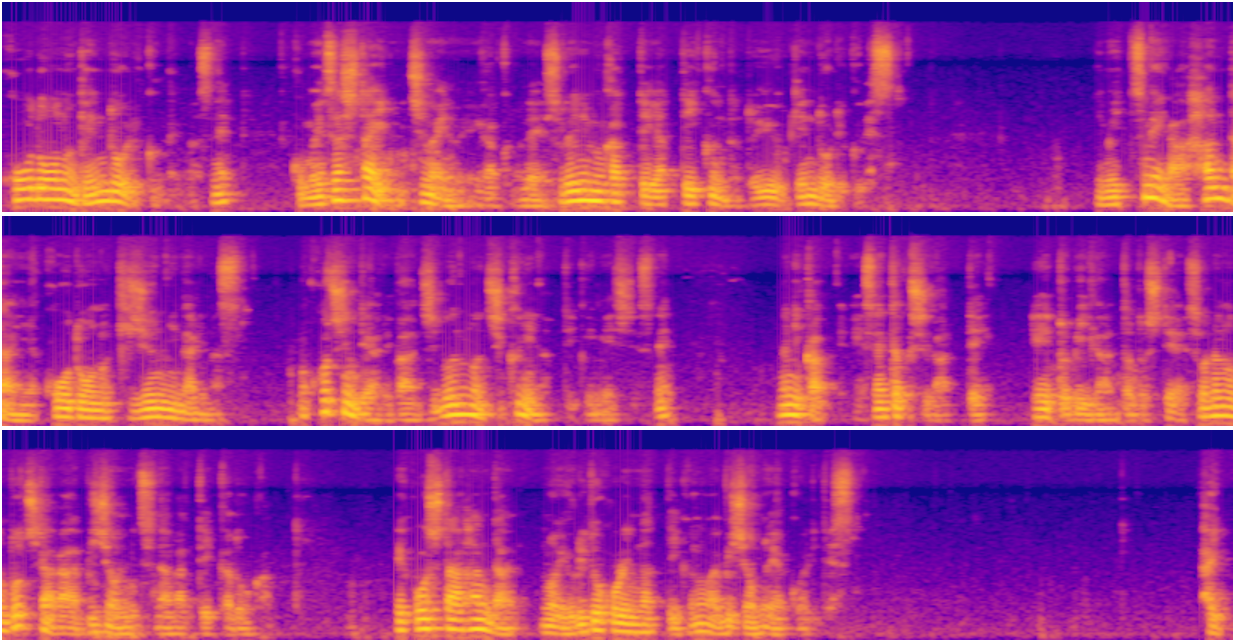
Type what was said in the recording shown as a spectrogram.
行動の原動力になりますね。こう目指したい一枚の描くので、それに向かってやっていくんだという原動力です。で3つ目が判断や行動の基準になります。ま個人であれば自分の軸になっていくイメージですね。何か選択肢があって、A と B があったとして、それのどちらがビジョンにつながっていくかどうか。でこうした判断のよりどころになっていくのがビジョンの役割です。はい。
